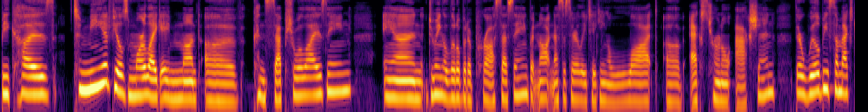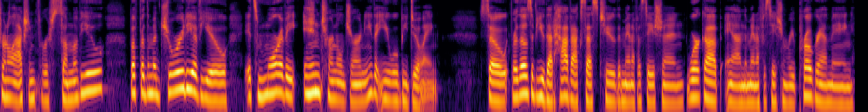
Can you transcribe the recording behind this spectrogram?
because to me, it feels more like a month of conceptualizing and doing a little bit of processing, but not necessarily taking a lot of external action. There will be some external action for some of you, but for the majority of you, it's more of a internal journey that you will be doing. So, for those of you that have access to the manifestation workup and the manifestation reprogramming,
